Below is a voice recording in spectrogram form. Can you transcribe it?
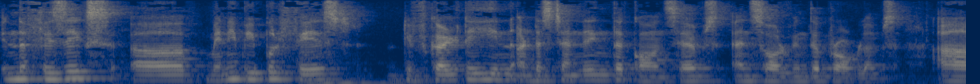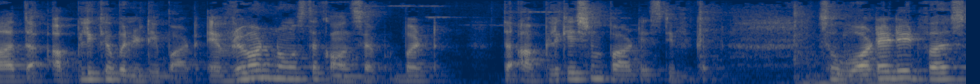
in the physics, uh, many people faced difficulty in understanding the concepts and solving the problems. Uh, the applicability part, everyone knows the concept, but the application part is difficult. So what I did was,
